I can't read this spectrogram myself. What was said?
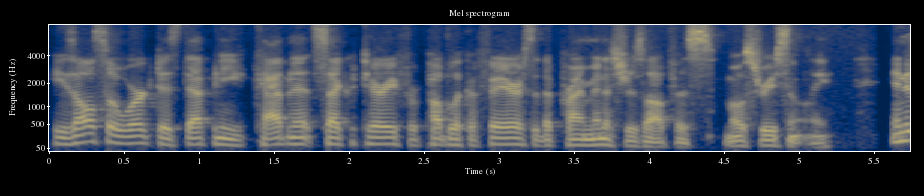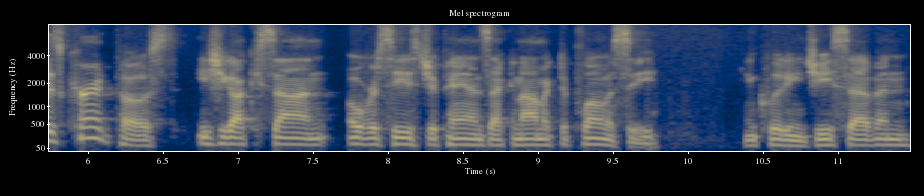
He's also worked as Deputy Cabinet Secretary for Public Affairs at the Prime Minister's Office, most recently. In his current post, Ishigaki san oversees Japan's economic diplomacy, including G7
